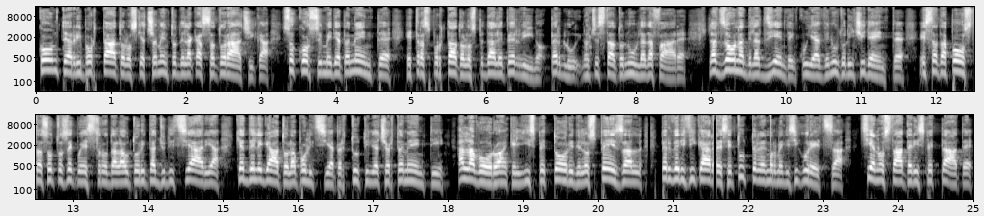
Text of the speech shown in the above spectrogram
Conte ha riportato lo schiacciamento della cassa toracica, soccorso immediatamente e trasportato all'ospedale Perrino. Per lui non c'è stato nulla da fare. La zona dell'azienda in cui è avvenuto l'incidente è stata posta sotto sequestro dall'autorità giudiziaria che ha delegato la polizia per tutti gli accertamenti. Al lavoro anche gli ispettori dello Spesal per verificare se tutte le norme di sicurezza siano state rispettate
